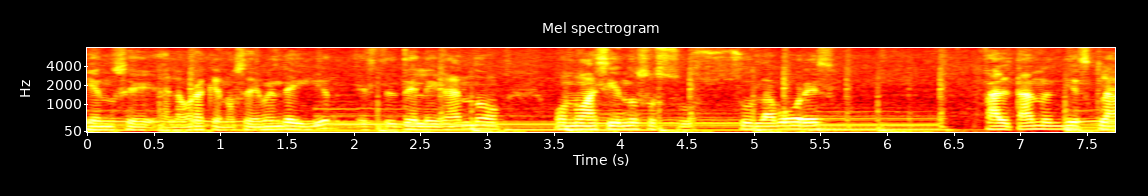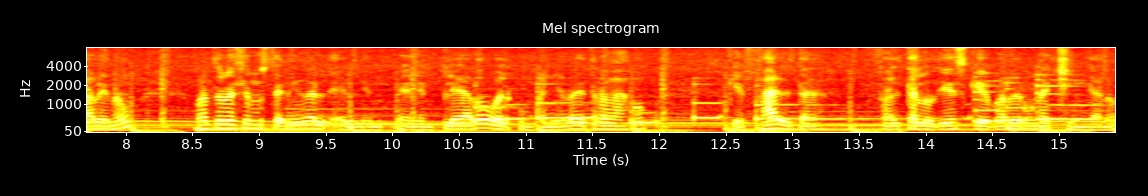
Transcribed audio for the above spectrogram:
yéndose a la hora que no se deben de ir, este, delegando o no haciendo sus, sus, labores, faltando en 10 clave, ¿no? ¿Cuántas veces hemos tenido el, empleado o el compañero de trabajo que falta, falta los días que va a haber una chinga, ¿no?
